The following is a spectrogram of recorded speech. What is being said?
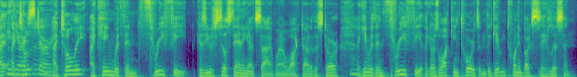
in your tot- story. I totally, I came within three feet because he was still standing outside when I walked out of the store. Mm. I came within three feet, like I was walking towards him to give him 20 bucks to say, listen,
